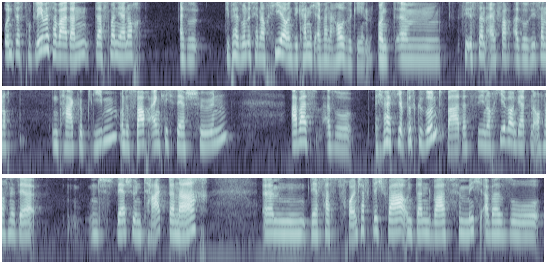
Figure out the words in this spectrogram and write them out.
Und das Problem ist aber dann, dass man ja noch, also die Person ist ja noch hier und sie kann nicht einfach nach Hause gehen. Und ähm, sie ist dann einfach, also sie ist dann noch einen Tag geblieben und es war auch eigentlich sehr schön. Aber es, also ich weiß nicht, ob das gesund war, dass sie noch hier war und wir hatten auch noch eine sehr, einen sehr schönen Tag danach, ähm, der fast freundschaftlich war und dann war es für mich aber so,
